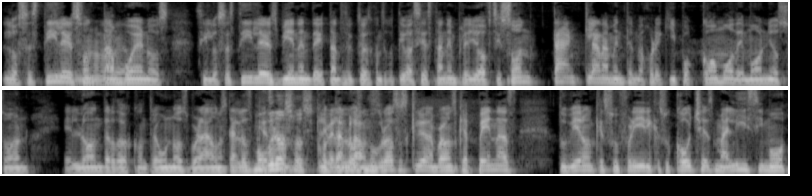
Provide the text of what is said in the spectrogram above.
los Steelers son no tan veo. buenos, si los Steelers vienen de tantas victorias consecutivas, si están en playoffs, si son tan claramente el mejor equipo, como demonios son el underdog contra unos Browns? Contra los que están- mugrosos contra Cleveland los Browns. mugrosos Cleveland Browns que apenas tuvieron que sufrir y que su coach es malísimo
